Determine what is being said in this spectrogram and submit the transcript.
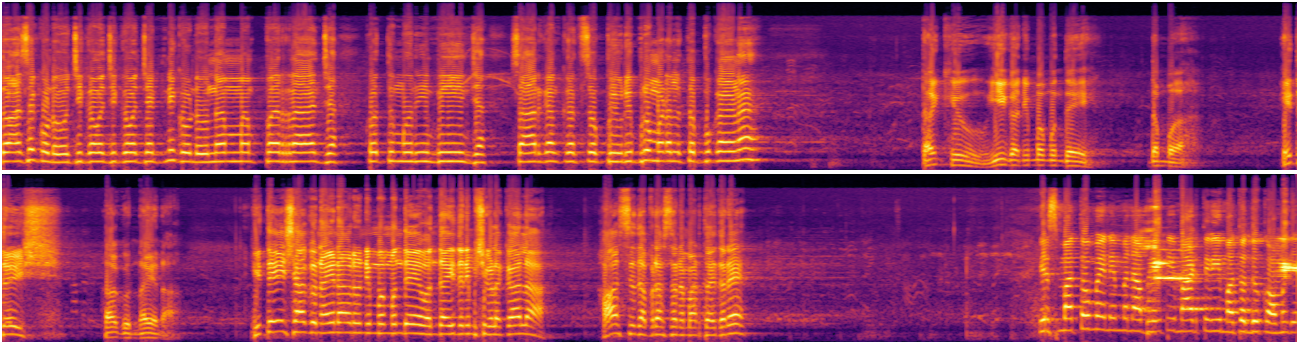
ದ್ವಾಸೆ ಕೊಡು, ಚಿಕ್ಕವ ಚಿಕ್ಕವ ಚಟ್ನಿ ಕೊಡು ನಮ್ಮಪ್ಪ ರಾಜ ಕೊತ್ತಂಬರಿ ಬೀಜ, ಸಾರ್ಗ ಸೊಪ್ಪು ಇವರಿಬ್ರು ಮಾಡಲ್ಲ ತಪ್ಪು ಕಾರಣ ಥ್ಯಾಂಕ್ ಯು ಈಗ ನಿಮ್ಮ ಮುಂದೆ ನಮ್ಮ ಹಿತೇಶ್ ಹಾಗೂ ನಯನ. ಹಿತೇಶ್ ಹಾಗೂ ನಯನ ಅವರು ನಿಮ್ಮ ಮುಂದೆ ಒಂದು ಐದು ನಿಮಿಷಗಳ ಕಾಲ ಹಾಸ್ಯದ ಪ್ರಸನ್ನ ಮಾಡ್ತಾ ಇದ್ದಾರೆ. ಎಸ್ ಮತ್ತೊಮ್ಮೆ ನಿಮ್ಮನ್ನ ಭೇಟಿ ಮಾಡ್ತೀವಿ ಮತ್ತೊಂದು ಕಾಮಿಡಿ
